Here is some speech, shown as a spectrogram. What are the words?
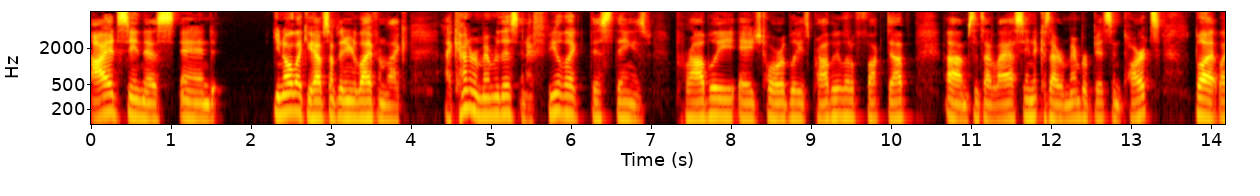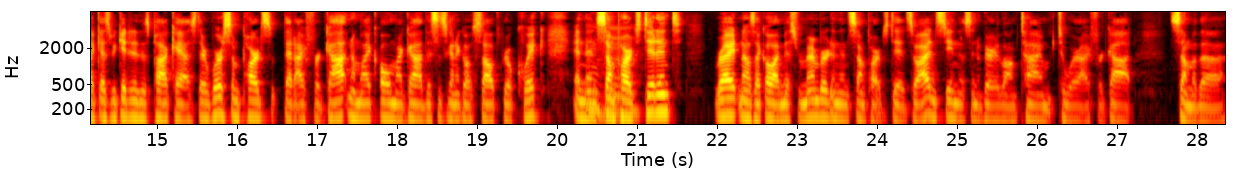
I had seen this, and you know, like you have something in your life, I'm like, I kind of remember this, and I feel like this thing is probably aged horribly. It's probably a little fucked up um, since I last seen it because I remember bits and parts. But like as we get into this podcast, there were some parts that I forgot, and I'm like, oh my god, this is gonna go south real quick. And then some Mhm. parts didn't, right? And I was like, oh, I misremembered, and then some parts did. So I hadn't seen this in a very long time to where I forgot some of the,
